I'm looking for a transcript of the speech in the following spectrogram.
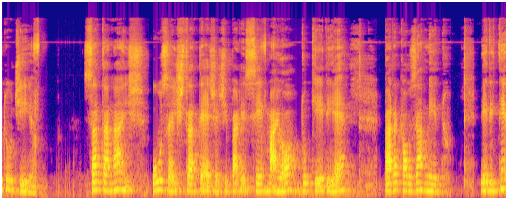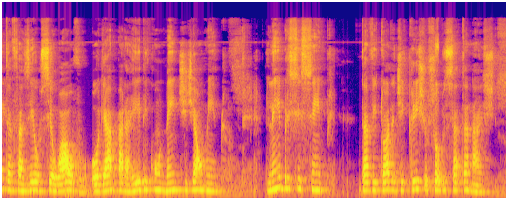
do dia. Satanás usa a estratégia de parecer maior do que ele é para causar medo. Ele tenta fazer o seu alvo olhar para ele com lente de aumento. Lembre-se sempre da vitória de Cristo sobre Satanás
